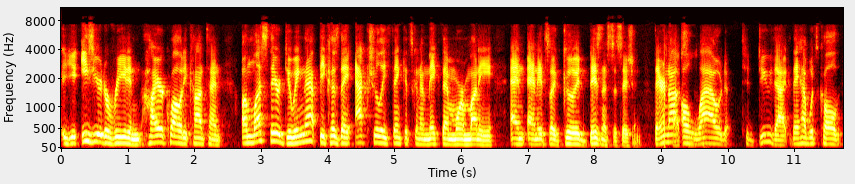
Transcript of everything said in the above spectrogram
easier to read and higher quality content." Unless they're doing that because they actually think it's going to make them more money and and it's a good business decision. They're not Absolutely. allowed to do that. They have what's called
